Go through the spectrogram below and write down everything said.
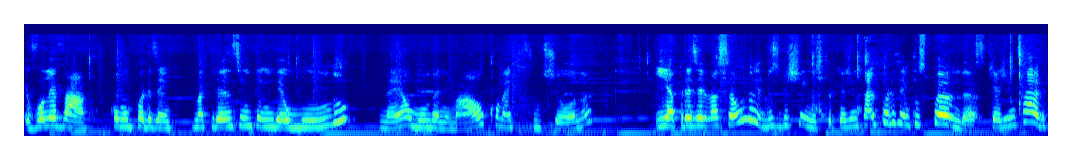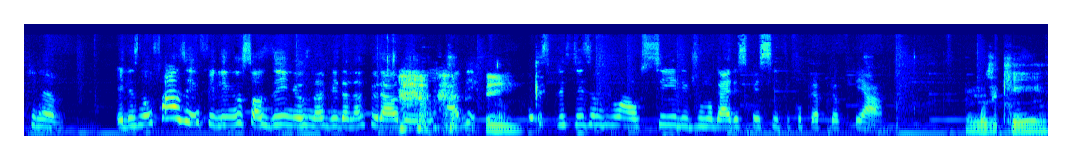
eu vou levar, como por exemplo, uma criança entender o mundo, né, o mundo animal, como é que funciona, e a preservação dos bichinhos, porque a gente sabe, por exemplo, os pandas, que a gente sabe que né, eles não fazem filhinhos sozinhos na vida natural deles, sabe? Sim. Eles precisam de um auxílio, de um lugar específico para procriar. Musiquinha.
